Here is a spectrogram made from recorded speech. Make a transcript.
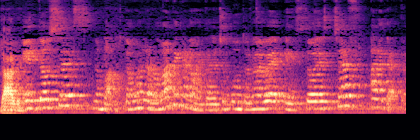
Dale. Entonces, nos vamos, estamos en la romántica 98.9, esto es Chef a la carta.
